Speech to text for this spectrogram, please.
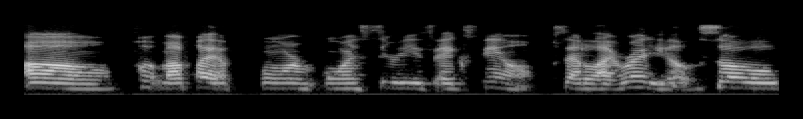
um put my platform on Sirius XM satellite radio. So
